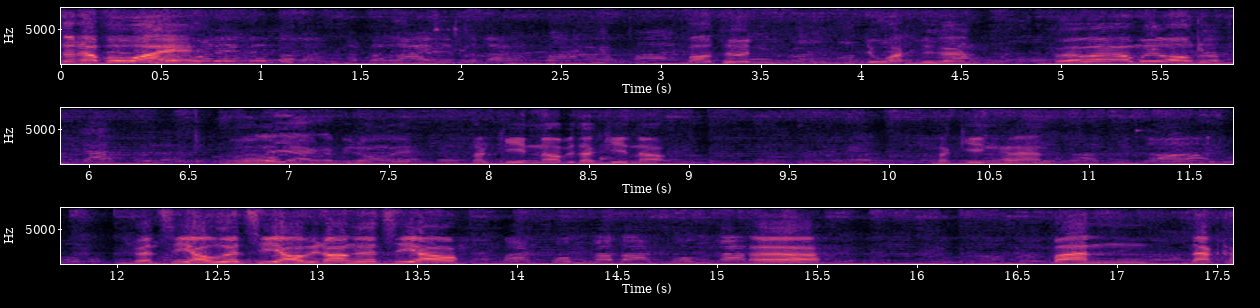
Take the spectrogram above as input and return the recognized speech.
ตัวน่ะบไหว้เบาเทินจวดคือกันเบิ่งเอามือออกดูโอ้อยากนะพี่น้องเลยตะกินเนาะไปตะกินเนาะตะกินขนาดเฮือนเสียวเฮือนเสียวพี่น้องเฮือนเสียว บ้านผมครับบ้านผมครับเออบ้านนาค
